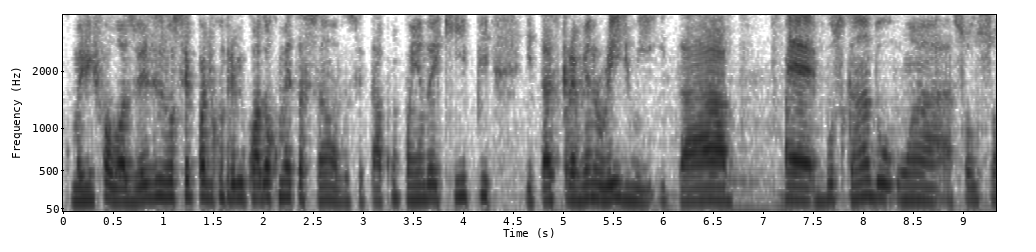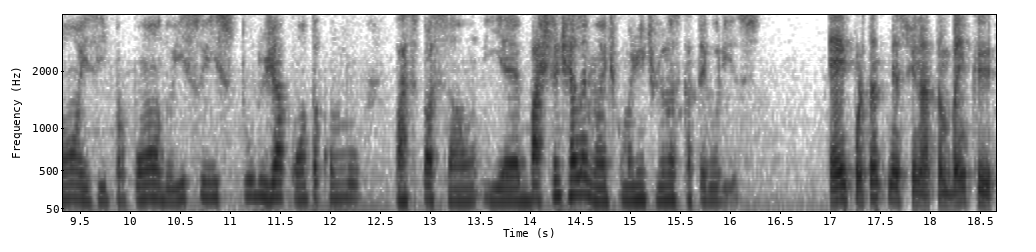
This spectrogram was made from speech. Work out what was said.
como a gente falou, às vezes você pode contribuir com a documentação, você está acompanhando a equipe e está escrevendo README e está é, buscando uma, soluções e propondo isso, e isso tudo já conta como participação e é bastante relevante, como a gente viu nas categorias. É importante mencionar também que,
